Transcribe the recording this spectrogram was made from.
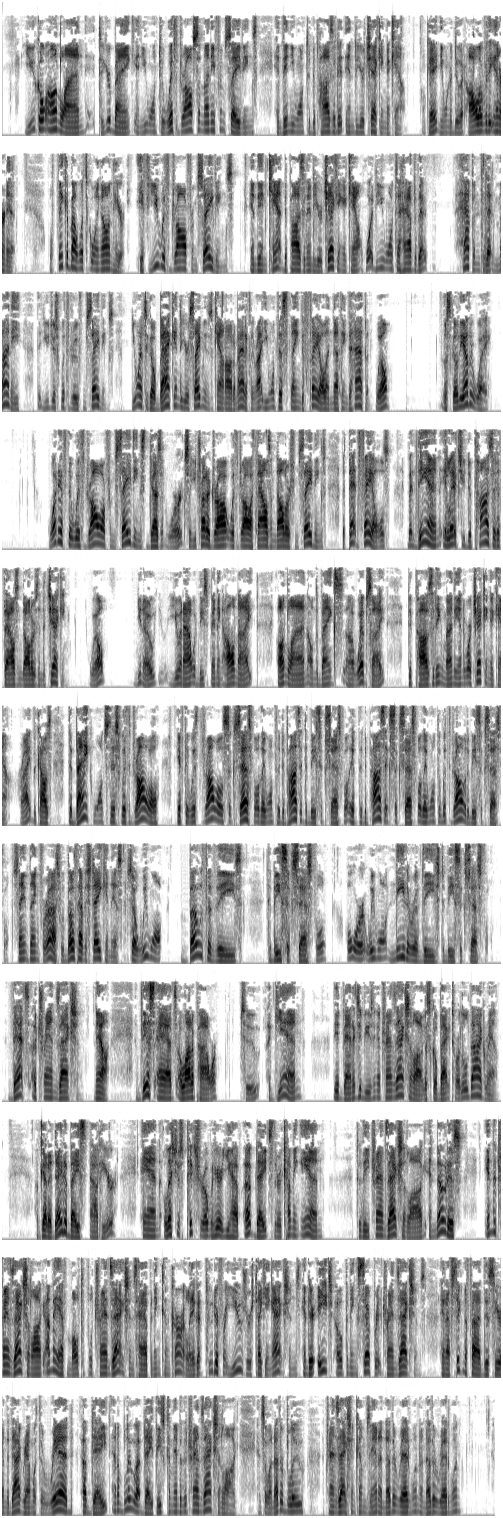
You go online to your bank and you want to withdraw some money from savings and then you want to deposit it into your checking account. Okay? You want to do it all over the internet. Well, think about what's going on here. If you withdraw from savings and then can't deposit into your checking account, what do you want to have to that happen to that money that you just withdrew from savings? You want it to go back into your savings account automatically, right? You want this thing to fail and nothing to happen. Well, let's go the other way. What if the withdrawal from savings doesn't work? So you try to draw, withdraw $1,000 from savings, but that fails but then it lets you deposit $1,000 into checking. Well, you know, you and I would be spending all night online on the bank's uh, website depositing money into our checking account, right? Because the bank wants this withdrawal. If the withdrawal is successful, they want the deposit to be successful. If the deposit's successful, they want the withdrawal to be successful. Same thing for us. We both have a stake in this. So we want both of these to be successful or we want neither of these to be successful. That's a transaction. Now, this adds a lot of power to, again, the advantage of using a transaction log. Let's go back to our little diagram. I've got a database out here, and let's just picture over here you have updates that are coming in to the transaction log, and notice in the transaction log, I may have multiple transactions happening concurrently. I've got two different users taking actions and they're each opening separate transactions. And I've signified this here in the diagram with a red update and a blue update. These come into the transaction log. And so another blue transaction comes in, another red one, another red one,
